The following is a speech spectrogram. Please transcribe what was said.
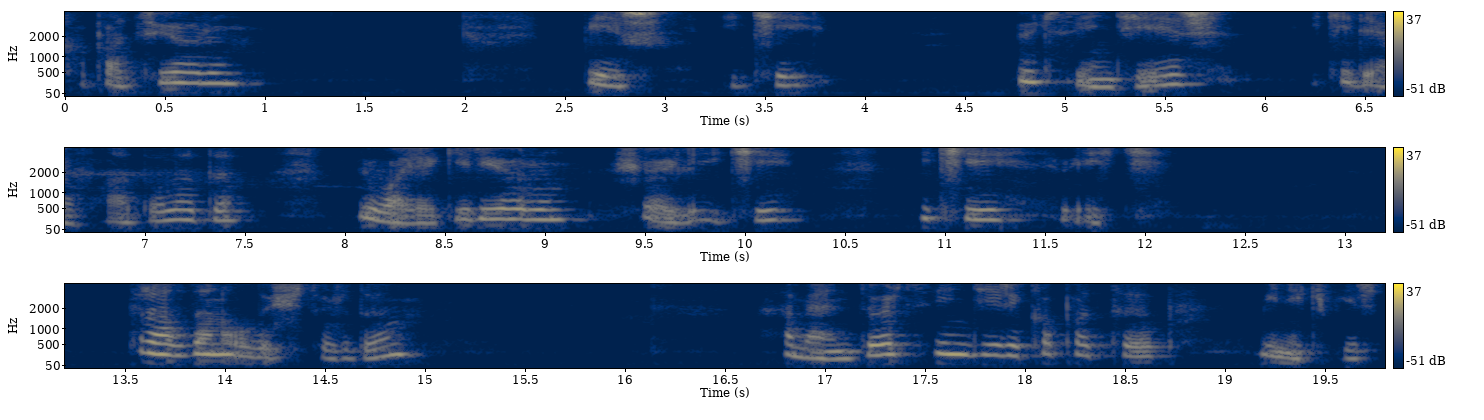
kapatıyorum. 1 2 3 zincir. 2 defa doladım. Yuvaya giriyorum. Şöyle 2 2 ve 2 trabzan oluşturdum. Hemen 4 zinciri kapatıp minik bir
